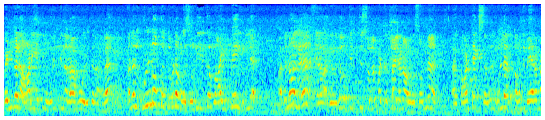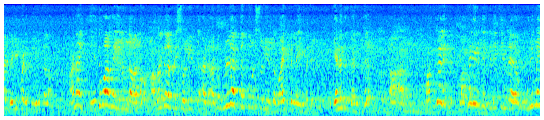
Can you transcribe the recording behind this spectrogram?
பெண்கள் ஆணையத்தின் உறுப்பினராகவும் இருக்கிறாங்க. அதனால் உள்நோக்கத்தோடு அவங்க சொல்லியிருக்க வாய்ப்பே இல்லை. அதனால அது ஏதோ திருத்தி சொல்லப்பட்டிருக்கலாம் இல்லைன்னா அவங்க சொன்ன கான்டாக்ட்ஸ் வந்து உள்ள இருக்க வந்து வேற மாதிரி வெளிப்படுத்தி இருக்கலாம். ஆனால் எதுவாக இருந்தாலும் அவர்கள் அப்படி சொல்லியிருக்க அது அது உள்ளர்த்தத்தோடு சொல்லியிருக்க வாய்ப்பில்லை என்பது எனது கருத்து. மக்களுக்கு மகளிருக்கு கிடைக்கின்ற உரிமை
